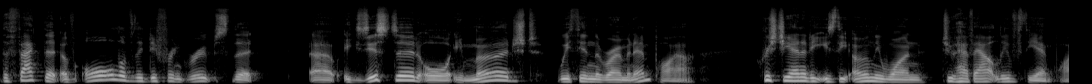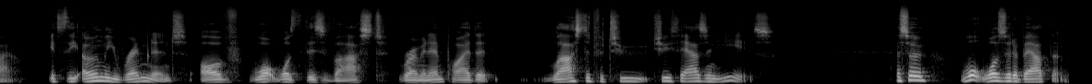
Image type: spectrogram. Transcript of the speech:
the fact that of all of the different groups that uh, existed or emerged within the Roman Empire, Christianity is the only one to have outlived the empire. It's the only remnant of what was this vast Roman Empire that lasted for two, 2,000 years. And so, what was it about them?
